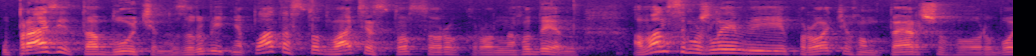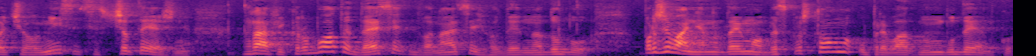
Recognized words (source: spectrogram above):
У Празі та Блучино заробітня плата 120-140 крон на годину. Аванси можливі протягом першого робочого місяця щотижня. Графік роботи 10-12 годин на добу. Проживання надаємо безкоштовно у приватному будинку.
